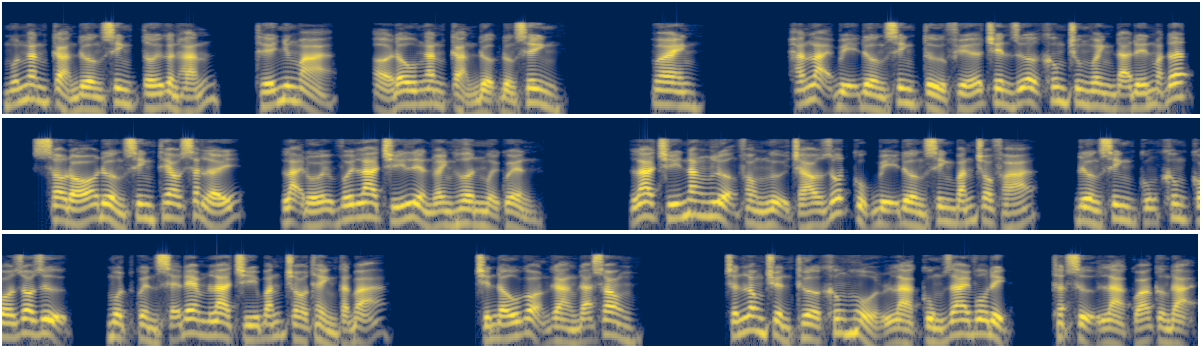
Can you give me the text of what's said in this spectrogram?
muốn ngăn cản đường sinh tới gần hắn, thế nhưng mà, ở đâu ngăn cản được đường sinh. Vâng! anh, hắn lại bị đường sinh từ phía trên giữa không trung oanh đã đến mặt đất, sau đó đường sinh theo sát lấy, lại đối với La Chí liền oanh hơn 10 quyền. La Chí năng lượng phòng ngự cháo rốt cục bị đường sinh bắn cho phá, đường sinh cũng không có do dự, một quyền sẽ đem La Chí bắn cho thành tạt bã. Chiến đấu gọn gàng đã xong. Trấn Long truyền thừa không hổ là cùng giai vô địch, thật sự là quá cường đại.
